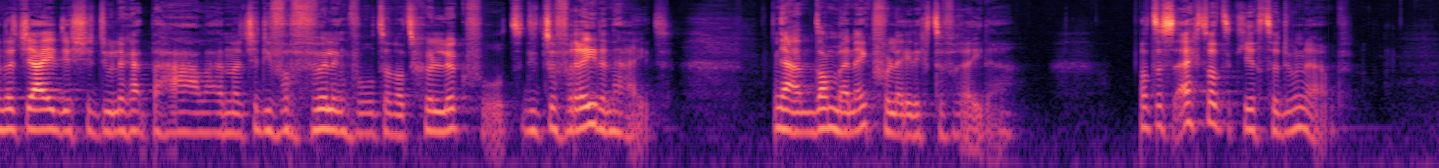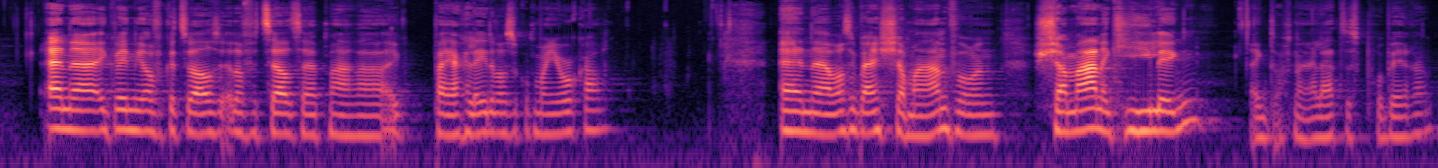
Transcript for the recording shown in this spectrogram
En dat jij dus je doelen gaat behalen. En dat je die vervulling voelt en dat geluk voelt. Die tevredenheid. Ja, dan ben ik volledig tevreden. Dat is echt wat ik hier te doen heb. En uh, ik weet niet of ik het wel eens eerder verteld heb, maar uh, ik, een paar jaar geleden was ik op Mallorca. En uh, was ik bij een shamaan voor een shamanic healing. Ik dacht, nou, laat het eens proberen.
